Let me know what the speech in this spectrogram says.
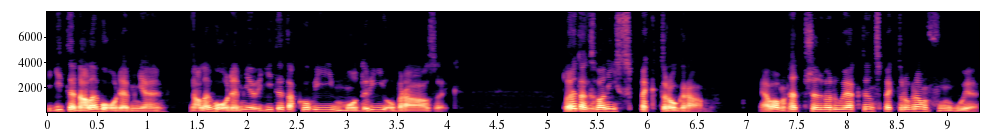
Vidíte nalevo ode mě, nalevo ode mě vidíte takový modrý obrázek. To je takzvaný spektrogram. Já vám hned předvedu, jak ten spektrogram funguje.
